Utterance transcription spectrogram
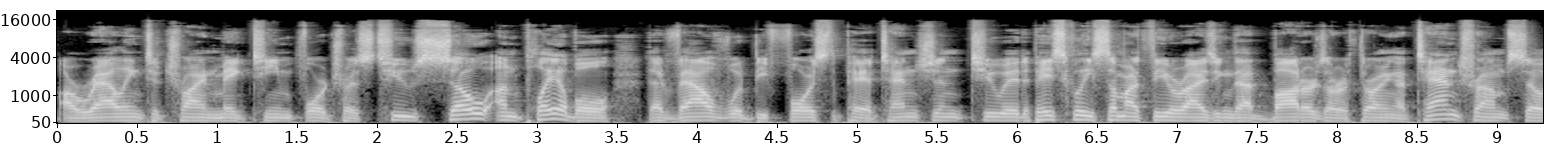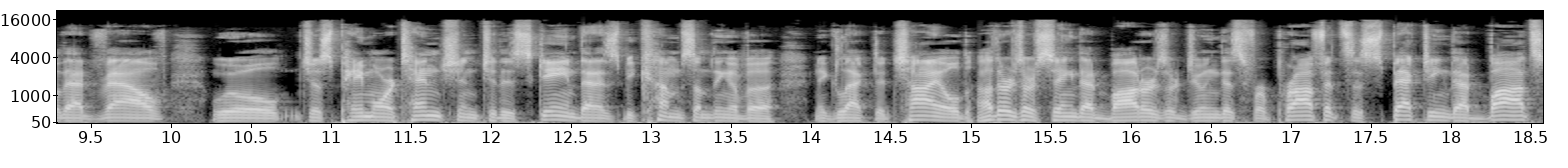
are rallying to try and make Team Fortress 2 so unplayable that Valve would be forced to pay attention to it. Basically, some are theorizing that botters are throwing a tantrum so that Valve will just pay more attention to this game that has become something of a neglected child. Others are saying that botters are doing this for profit, suspecting that bots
